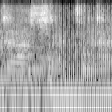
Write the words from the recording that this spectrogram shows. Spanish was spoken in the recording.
voy a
